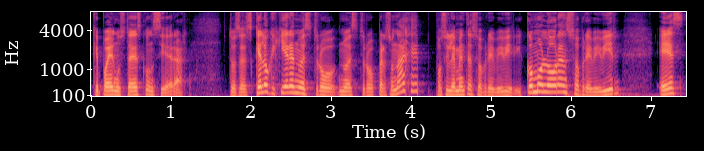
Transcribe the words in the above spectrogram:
que pueden ustedes considerar. Entonces, ¿qué es lo que quiere nuestro, nuestro personaje? Posiblemente sobrevivir. ¿Y cómo logran sobrevivir? Es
